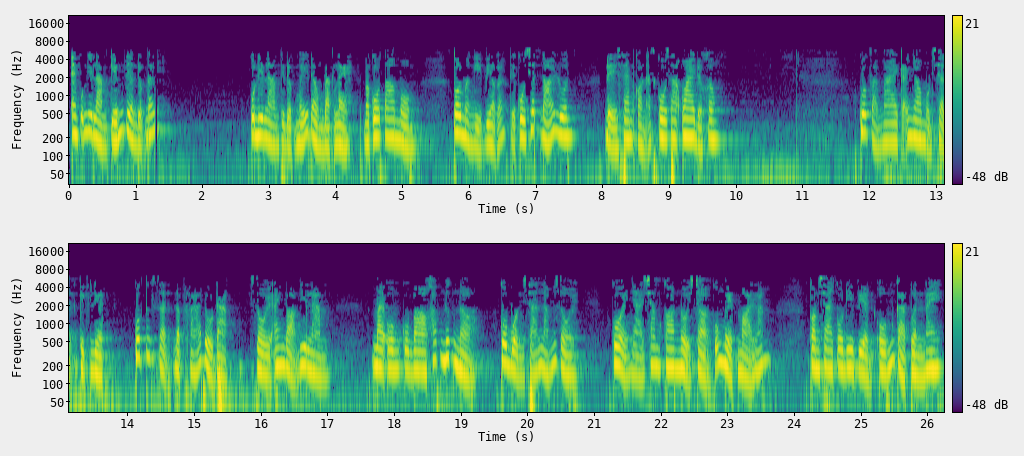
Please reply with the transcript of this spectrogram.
Em cũng đi làm kiếm tiền được đấy Cô đi làm thì được mấy đồng bạc lẻ Mà cô to mồm Tôi mà nghỉ việc thì cô chết đói luôn. Để xem còn cô ra oai được không. Quốc và Mai cãi nhau một trận kịch liệt. Quốc tức giận đập phá đồ đạc, Rồi anh bỏ đi làm. Mai ôm cô bò khóc nức nở. Cô buồn chán lắm rồi. Cô ở nhà chăm con nội trợ cũng mệt mỏi lắm. Con trai cô đi viện ốm cả tuần nay.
